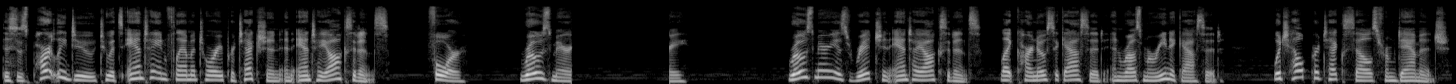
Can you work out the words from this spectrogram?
This is partly due to its anti inflammatory protection and antioxidants. 4. Rosemary. Rosemary is rich in antioxidants like carnosic acid and rosmarinic acid, which help protect cells from damage.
